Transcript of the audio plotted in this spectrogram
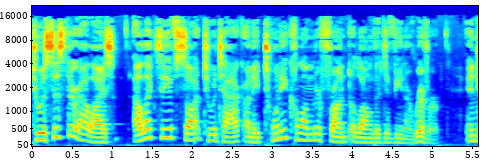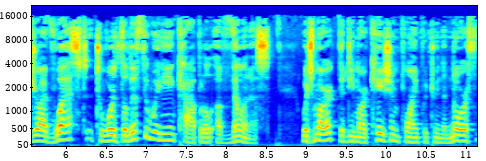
To assist their allies, Alexeyev sought to attack on a 20 kilometer front along the Dvina River and drive west towards the Lithuanian capital of Vilnius, which marked the demarcation point between the North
